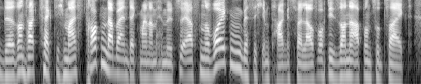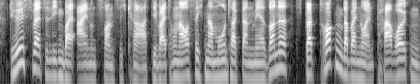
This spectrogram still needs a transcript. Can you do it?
Der Sonntag zeigt sich meist trocken, dabei entdeckt man am Himmel zuerst nur Wolken, bis sich im Tagesverlauf auch die Sonne ab und zu zeigt. Die Höchstwerte liegen bei 21 Grad. Die weiteren Aussichten am Montag dann mehr Sonne, es bleibt trocken, dabei nur ein paar Wolken,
